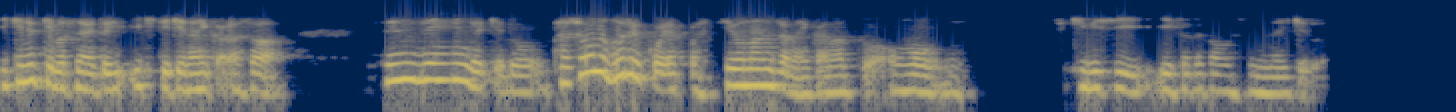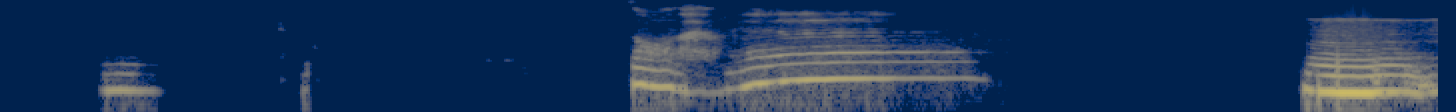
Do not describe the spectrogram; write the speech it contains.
息抜きもしないと生きていけないからさ、全然いいんだけど、多少の努力はやっぱ必要なんじゃないかなとは思うね。厳しい言い方かもしれないけど。うんそうだよね。うーん。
